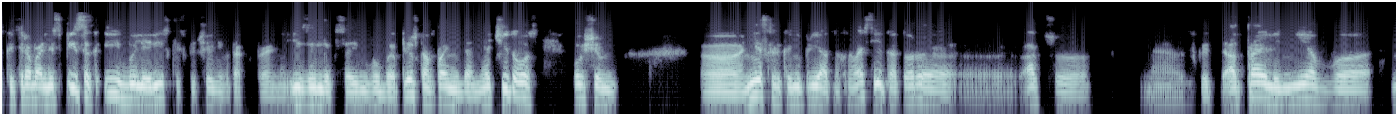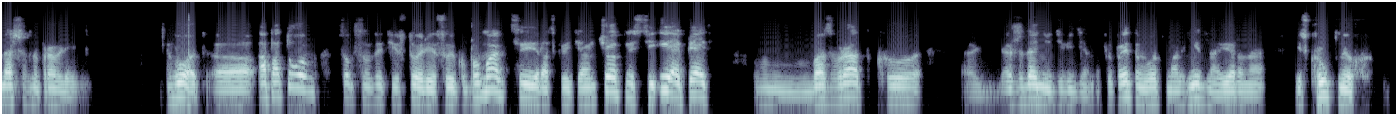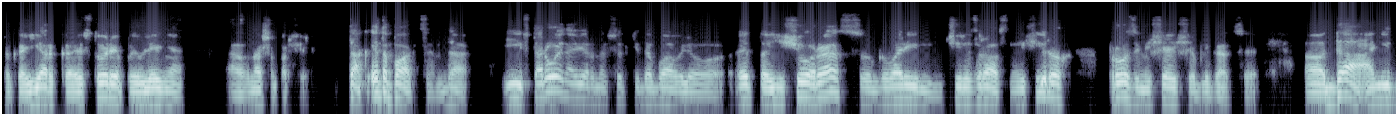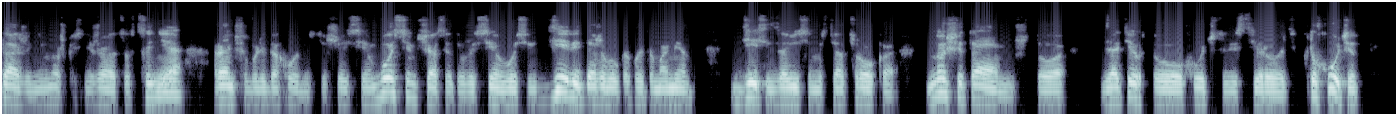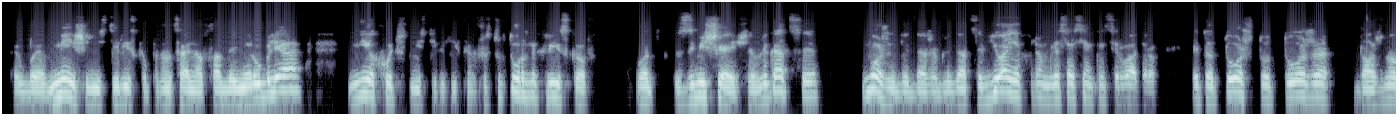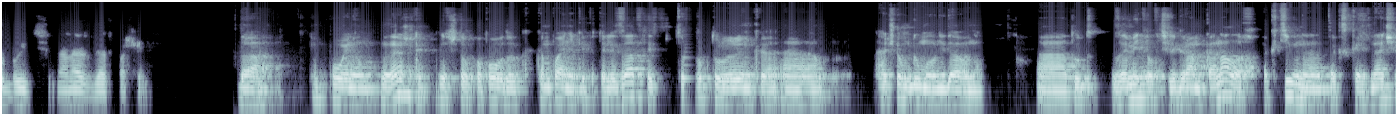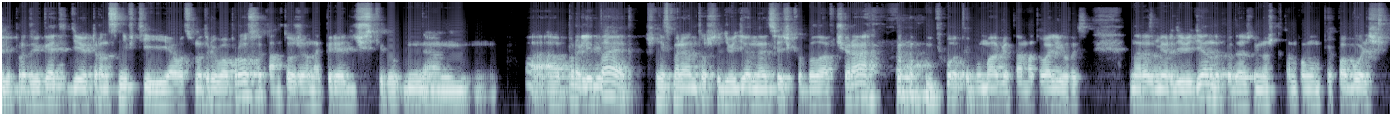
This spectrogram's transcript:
котировальный список, и были риски исключения, вот так правильно, из индекса МВБ. Плюс компания, да, не отчитывалась. В общем, Э, несколько неприятных новостей, которые э, акцию э, сказать, отправили не в наше направление. Вот. А потом, собственно, вот эти истории с выкупом акций, раскрытием отчетности и опять возврат к ожиданию дивидендов. И поэтому вот магнит, наверное, из крупных такая яркая история появления в нашем портфеле. Так, это по акциям, да. И второе, наверное, все-таки добавлю, это еще раз говорим через раз на эфирах про замещающие облигации. Да, они даже немножко снижаются в цене. Раньше были доходности 6, 7, 8, сейчас это уже 7, 8, 9, даже был какой-то момент 10 в зависимости от срока. Но считаем, что для тех, кто хочет инвестировать, кто хочет как бы меньше нести риска потенциального ослабления рубля, не хочет нести каких-то инфраструктурных рисков, вот замещающие облигации, может быть даже облигации в юанях, прям для совсем консерваторов, это то, что тоже должно быть, на наш взгляд, в. Да, понял. Знаешь, как, что по поводу компании капитализации, структуры рынка, э, о чем думал недавно. А, тут заметил в телеграм-каналах активно, так сказать, начали продвигать идею транснефти. Я вот смотрю вопросы, там тоже она периодически а, пролетает, несмотря на то, что дивидендная отсечка была вчера, вот, и бумага там отвалилась на размер дивидендов, и даже немножко там, по-моему, побольше.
